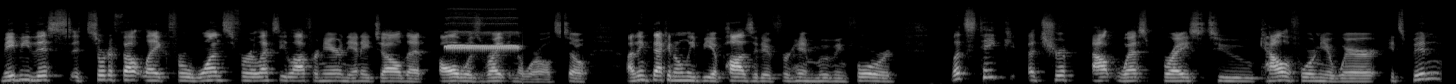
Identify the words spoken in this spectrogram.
maybe this it sort of felt like for once for Alexis Lafreniere in the NHL that all was right in the world. So I think that can only be a positive for him moving forward. Let's take a trip out west, Bryce, to California, where it's been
